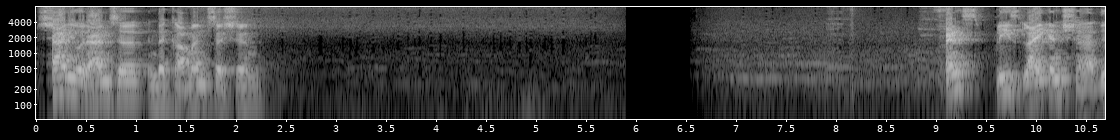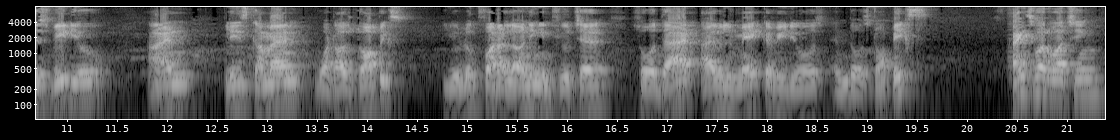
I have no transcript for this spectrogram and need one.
share your answer in the comment section. Friends, please like and share this video and please comment what all topics you look for a learning in future so that I will make videos in those topics. Thanks for watching.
